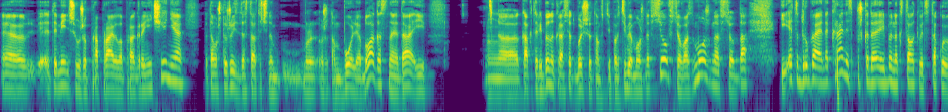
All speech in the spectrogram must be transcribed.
э, это меньше уже про правила, про ограничения, потому что жизнь достаточно уже там более благостная, да, и э, как-то ребенок растет больше, там, типа, тебе можно все, все возможно, все, да. И это другая крайность, потому что когда ребенок сталкивается такой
